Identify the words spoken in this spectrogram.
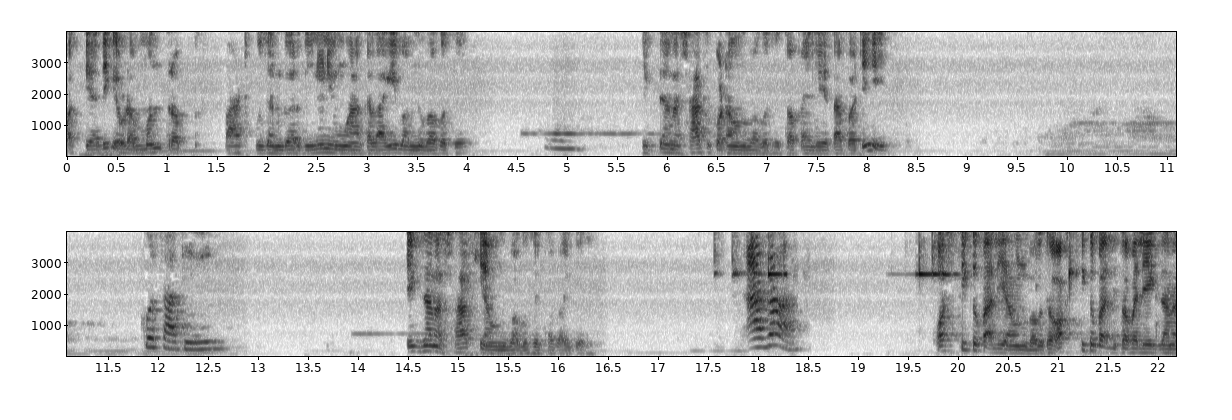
अत्याधिक एउटा मन्त्र पाठ पूजन गरिदिनु नि उहाँका लागि भन्नुभएको थियो। एकजना साथी पठाउनु भएको थियो तपाईँले यतापट्टि। को साथी एकजना साथी आउनुभएको थियो तपाईँको। आज? अस्तिको पालि आउनुभएको थियो। अस्तिको पालि तपाईँले एकजना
